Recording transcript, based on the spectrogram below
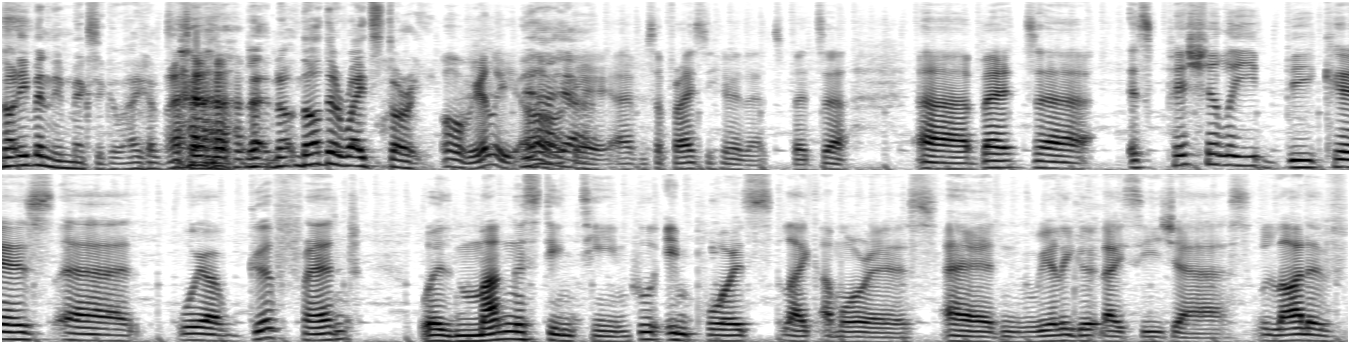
not even in Mexico, I have to tell you. not, not the right story. Oh, really? Yeah, oh, okay. Yeah. I'm surprised to hear that. But, uh, uh, but uh, especially because uh, we're a good friend with Magnus team who imports like Amores and really good sea a lot of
